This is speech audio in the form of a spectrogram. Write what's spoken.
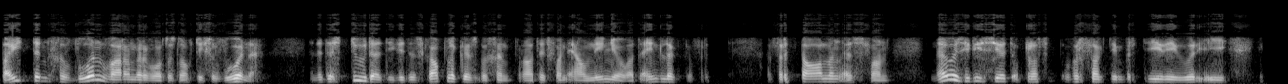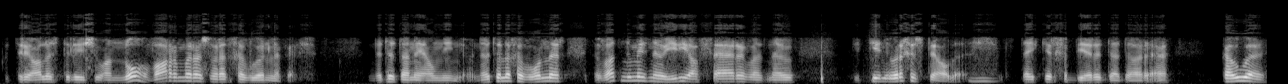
buitengewoon warmer word as nog die gewone. En dit is toe dat die wetenskaplikes begin praat het van El Niño wat eintlik 'n ver, vertaling is van nou is hierdie seeoppervlaktemperature hoor u ekwatoriale stellies aan nog warmer as wat dit gewoonlik is. Dit is dan El Niño. Nou het hulle gewonder, nou wat noem mens nou hierdie affære wat nou die teenoorgestelde is? Baie keer gebeur dit dat daar 'n koue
